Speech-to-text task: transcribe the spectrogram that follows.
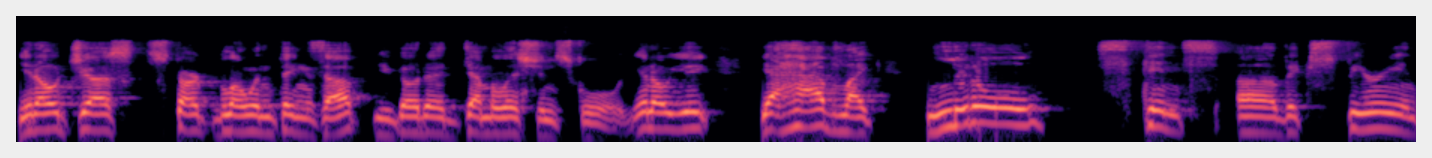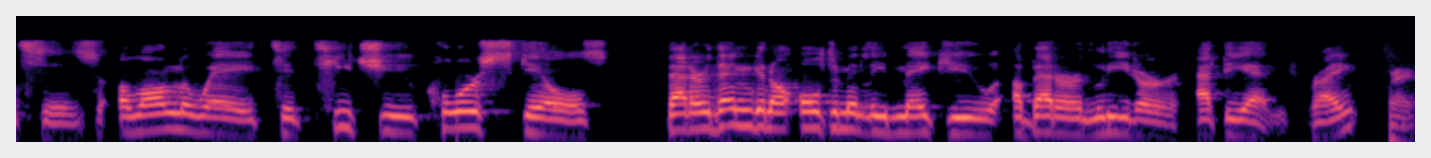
You don't just start blowing things up. You go to demolition school. You know, you you have like little stints of experiences along the way to teach you core skills that are then going to ultimately make you a better leader at the end, right? Right.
